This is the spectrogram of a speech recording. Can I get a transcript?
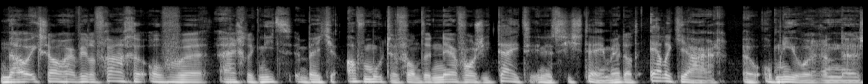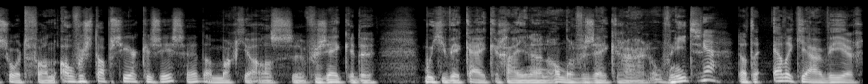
Nou, ik zou haar willen vragen of we eigenlijk niet een beetje af moeten van de nervositeit in het systeem. Hè? Dat elk jaar opnieuw er een uh, soort van overstapcircus is. Hè? Dan mag je als uh, verzekerde, moet je weer kijken, ga je naar een andere verzekeraar of niet. Ja. Dat er elk jaar weer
